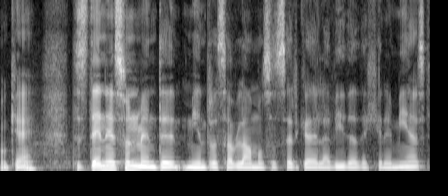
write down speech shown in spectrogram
¿ok? Entonces ten eso en mente mientras hablamos acerca de la vida de Jeremías.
